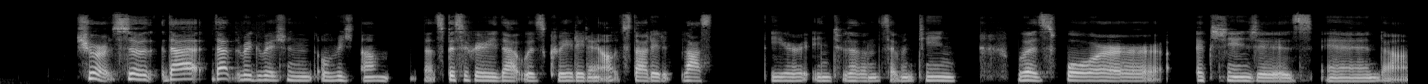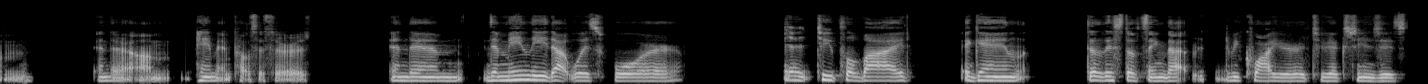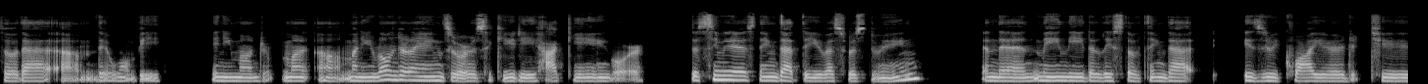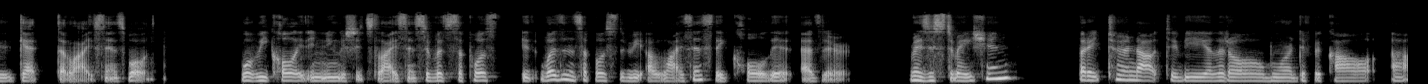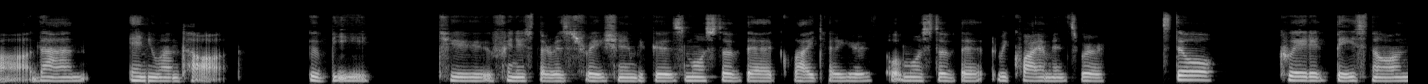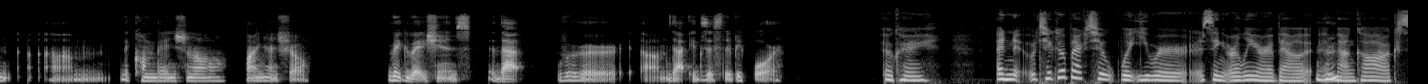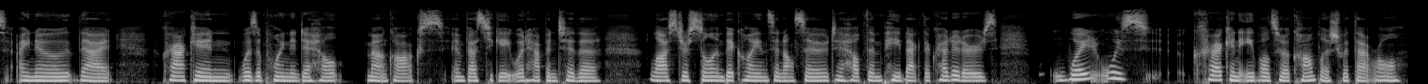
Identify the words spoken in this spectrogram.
Sure. So that that regulation, um, specifically that was created and started last year in 2017 was for exchanges and um, and the um, payment processors, and then then mainly that was for uh, to provide again the list of things that require to exchanges so that um, there won't be any mon- mon- uh, money launderings or security hacking or the similar thing that the US was doing and then mainly the list of things that is required to get the license. Well, what we call it in English, it's license. It was supposed, it wasn't supposed to be a license. They called it as a registration, but it turned out to be a little more difficult, uh, than anyone thought would be to finish the registration because most of the criteria or most of the requirements were still created based on um, the conventional financial regulations that were um, that existed before. Okay. And to go back to what you were saying earlier about mm-hmm. Mt. Gox, I know that Kraken was appointed to help Mt. Gox investigate what happened to the lost or stolen bitcoins and also to help them pay back the creditors. What was Kraken able to accomplish with that role?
